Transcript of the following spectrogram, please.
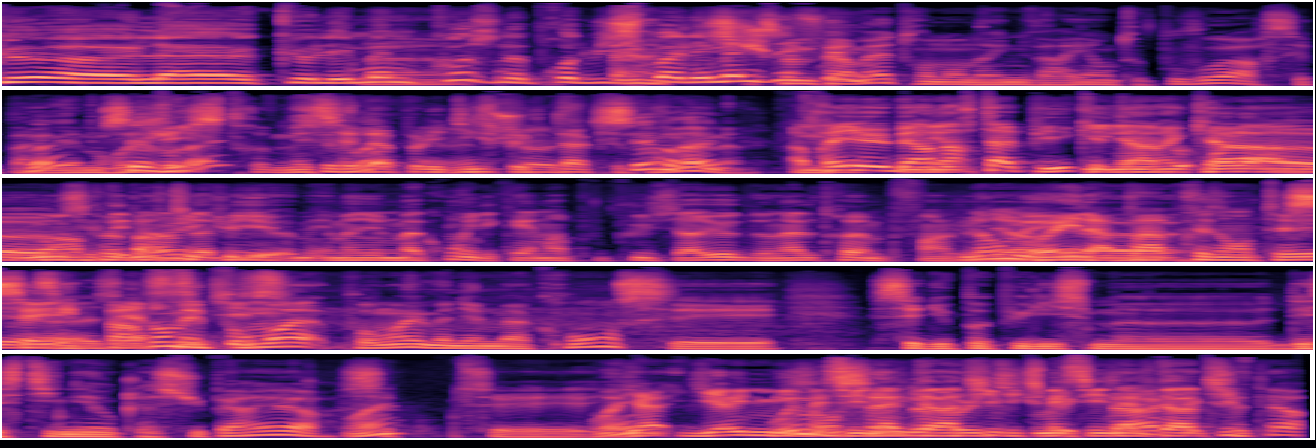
que, euh, la- que les mêmes Bah, causes ne produisent pas les mêmes si je peux me effets. permettre, on en a une variante au pouvoir. C'est pas Ouais, le même c'est vrai, registre, mais c'est c'est de vrai. la politique spectacle C'est quand vrai. même. Après, il y a eu Bernard Tapie, qui est un cas voilà, euh, nous, un c'était peu Bernard particulier. Tapie. Emmanuel Macron, il est quand même un peu plus sérieux que Donald Trump. Enfin, je veux Non, dire, mais Ouais, il n'a euh, pas présenté. C'est- euh, pardon, mais pour moi, pour moi, Emmanuel Macron, c'est c'est du populisme euh, destiné aux classes supérieures. Il Ouais. y, a- il y a une mise en scène de alternative, politique mais c'est une spectacle, alternative, etc.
